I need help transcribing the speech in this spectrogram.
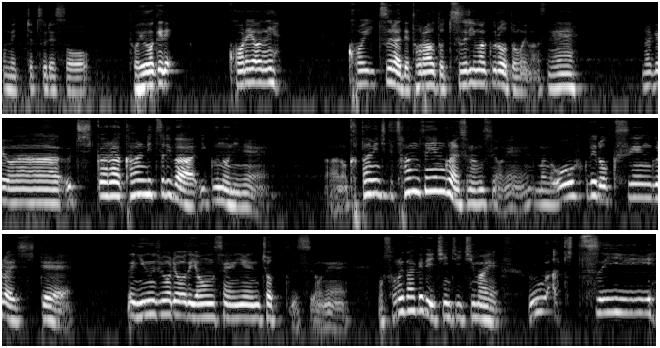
めっちゃ釣れそう。というわけで、これをね、こいつらでトラウト釣りまくろうと思いますね。だけどなうちから管理釣り場行くのにね、あの、片道で3000円ぐらいするんですよね。まあ、往復で6000円ぐらいして、で、入場料で4000円ちょっとですよね。もうそれだけで1日1万円。うわ、きつい。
